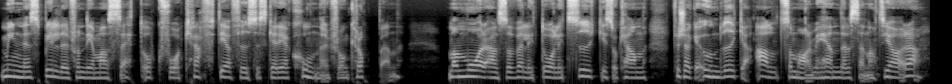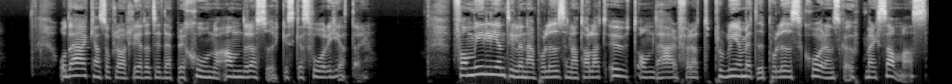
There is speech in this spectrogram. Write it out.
minnesbilder från det man sett och få kraftiga fysiska reaktioner från kroppen. Man mår alltså väldigt dåligt psykiskt och kan försöka undvika allt som har med händelsen att göra. Och Det här kan såklart leda till depression och andra psykiska svårigheter. Familjen till den här polisen har talat ut om det här för att problemet i poliskåren ska uppmärksammas.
